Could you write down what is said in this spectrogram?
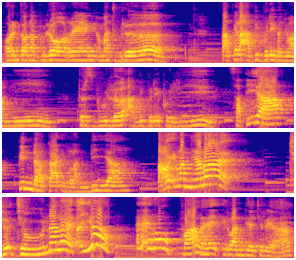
Orang tua bule orang Madura. Tapi lah Abi bude Banyuwangi Terus bule Abi bude beli. Satya pindah ke Irlandia. Tahu Irlandia le? Jauh-jauh le, tak iya. Eh Eropa le, Irlandia ceria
